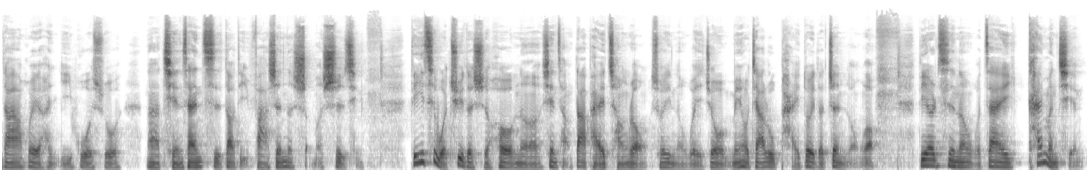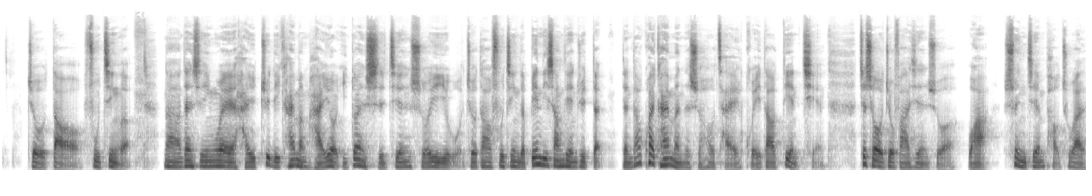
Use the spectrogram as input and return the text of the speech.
大家会很疑惑说，那前三次到底发生了什么事情？第一次我去的时候呢，现场大排长龙，所以呢，我也就没有加入排队的阵容了。第二次呢，我在开门前就到附近了，那但是因为还距离开门还有一段时间，所以我就到附近的便利商店去等，等到快开门的时候才回到店前。这时候就发现说，哇，瞬间跑出来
